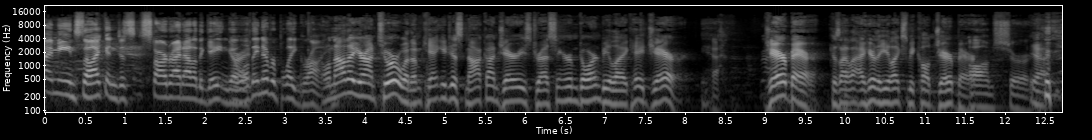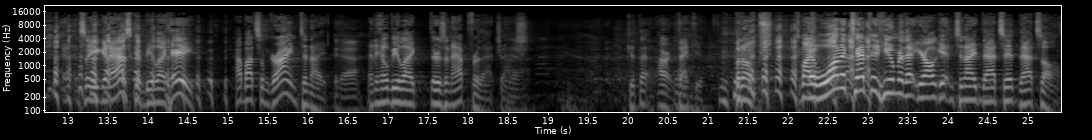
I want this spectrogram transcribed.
I mean, so I can just start right out of the gate and go. All Well, they never play grind. Well, now that you're on tour with them, can't you just knock on Jerry's dressing room door and be like, "Hey, Jer, yeah. Jer Bear," because I, I hear that he likes to be called Jer Bear. Oh, I'm sure. Yeah. so you can ask him, be like, "Hey, how about some grind tonight?" Yeah. And he'll be like, "There's an app for that, Josh." Get that? All right, thank you. But um, it's my one attempt at humor that you're all getting tonight. That's it. That's all.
